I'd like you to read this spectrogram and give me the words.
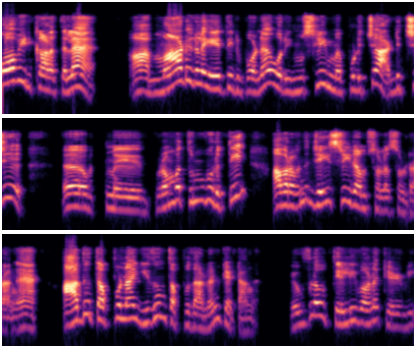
கோவிட் காலத்துல மாடுகளை ஏத்திட்டு போன ஒரு முஸ்லீம் பிடிச்சு அடிச்சு ரொம்ப துன்புறுத்தி அவரை வந்து ஜெய் ஸ்ரீராம் சொல்ல சொல்றாங்க. அது தப்புனா இதுவும் தப்பு தானேன்னு கேட்டாங்க. எவ்வளவு தெளிவான கேள்வி.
